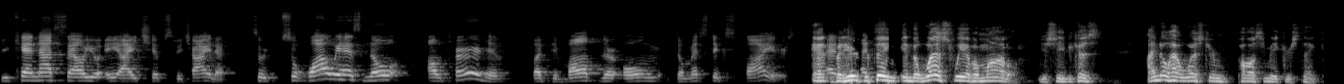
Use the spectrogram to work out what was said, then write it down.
you cannot sell your AI chips to China. So so Huawei has no alternative but develop their own domestic suppliers. And, and but here's and, the thing: in the West, we have a model. You see, because I know how Western policymakers think.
